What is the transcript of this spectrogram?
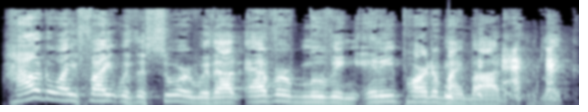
how do I fight with a sword without ever moving any part of my body? Like,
